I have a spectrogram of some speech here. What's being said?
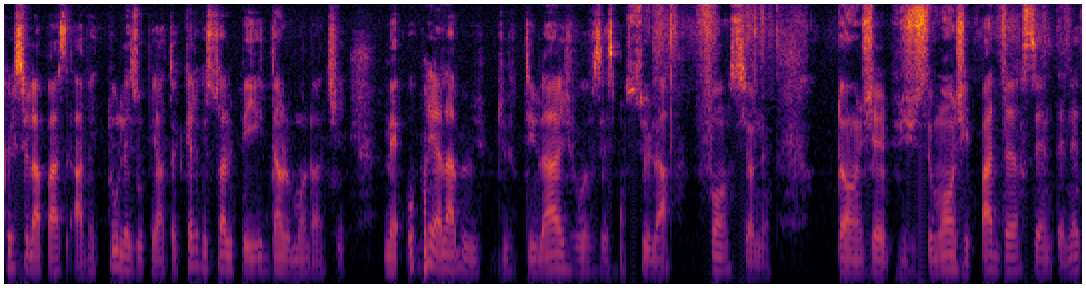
que cela passe avec tous les opérateurs, quel que soit le pays dans le monde entier. Mais au préalable de là, je vous explique cela fonctionne. Donc, justement, j'ai pas sur Internet.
